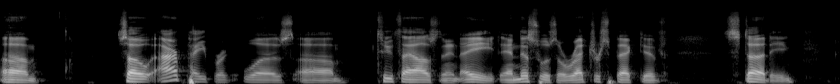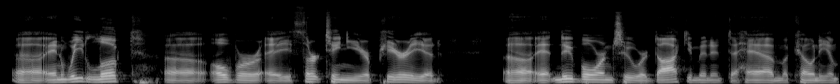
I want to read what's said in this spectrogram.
Um, so our paper was um, 2008, and this was a retrospective study, uh, and we looked uh, over a 13-year period uh, at newborns who were documented to have meconium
